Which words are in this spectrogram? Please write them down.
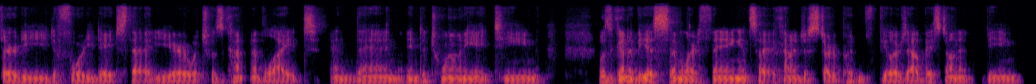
30 to 40 dates that year, which was kind of light. And then into 2018 was going to be a similar thing. And so I kind of just started putting feelers out based on it being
